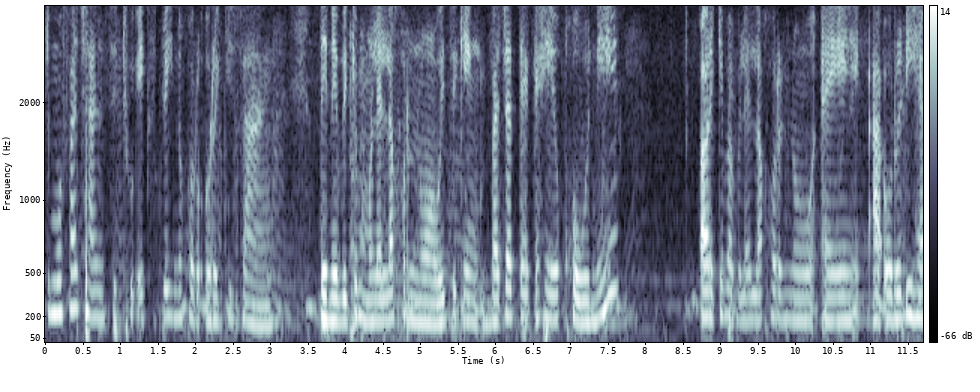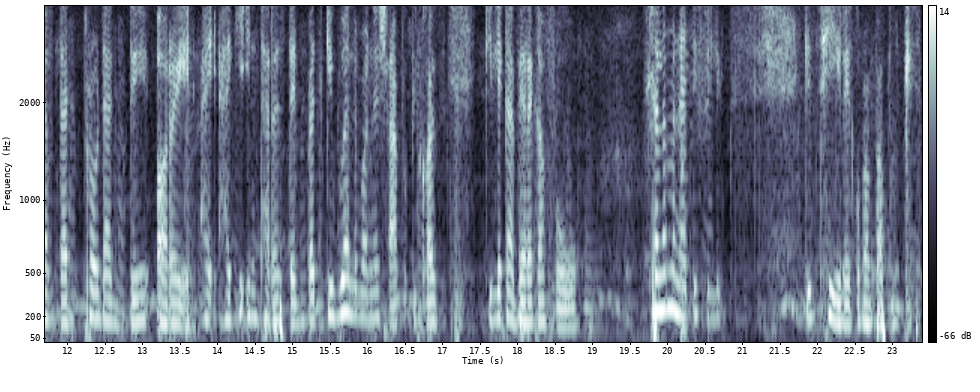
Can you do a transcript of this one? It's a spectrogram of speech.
ke mo fa chance to explain gore o rekisang. Then ke mmolelela gore no keng? Ge e kgone or ke ba bolelela gore no I, I already have that product or I, I ke interested but ke bua le bone sharp because ke ile ka bereka foo. Tlhela monate felix. Ke tshire ko mapaputle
